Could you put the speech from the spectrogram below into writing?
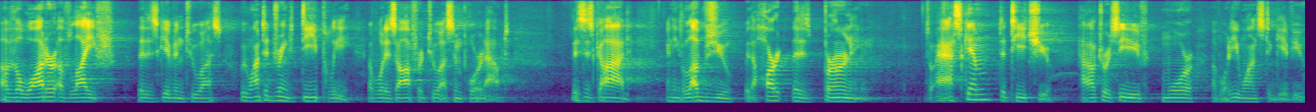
of the water of life that is given to us. We want to drink deeply of what is offered to us and poured out. This is God, and He loves you with a heart that is burning. So ask Him to teach you how to receive more of what He wants to give you.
